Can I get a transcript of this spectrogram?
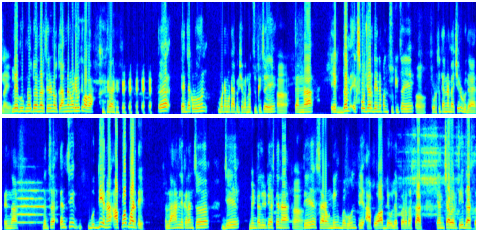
नाही. प्ले ग्रुप नव्हतं नर्सरी नव्हतं अंगणवाडी होती बाबा. तर त्यांच्याकडून मोठ्या मोठ्या अपेक्षा करणं चुकीचं आहे. हा. त्यांना एकदम एक्सपोजर देणं पण चुकीचं आहे. हो. थोडंसं त्यांना मॅच्युअर होऊ द्या. त्यांना त्यांचं त्यांची बुद्धी आहे ना आपोआप वाढते. लहान लेकरांचं जे मेंटॅलिटी असते ना हा. ते सराउंडिंग बघून ते आपोआप डेव्हलप करत असतात. त्यांच्यावरती जास्त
